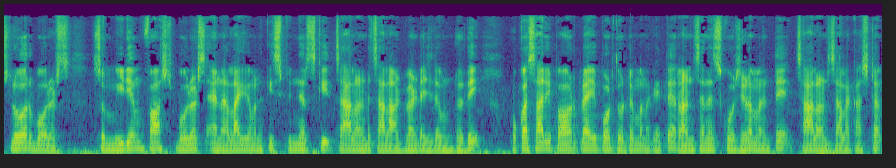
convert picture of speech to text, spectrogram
slower bowlers so medium fast bowlers and అలాగే మనకి స్పిన్నర్స్కి చాలా అంటే చాలా అడ్వాంటేజ్ అయితే ఉంటుంది. ఒకసారి పవర్ ప్లే అయిపోతుంటే మనకైతే రన్స్ అనేది స్కోర్ చేయడం అంతే చాలా అంటే చాలా కష్టం.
